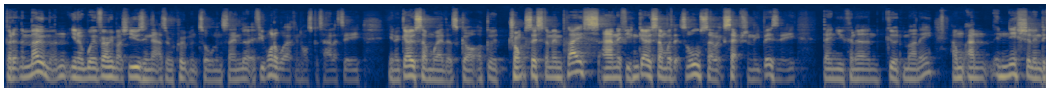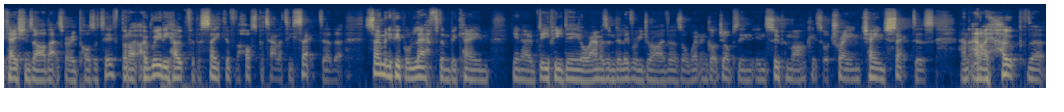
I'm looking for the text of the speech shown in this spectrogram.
But at the moment, you know, we're very much using that as a recruitment tool and saying, look, if you want to work in hospitality, you know, go somewhere that's got a good tronc system in place. And if you can go somewhere that's also exceptionally busy, then you can earn good money. And, and initial indications are that's very positive. But I, I, really hope, for the sake of the hospitality sector, that so many people left and became, you know, DPD or Amazon delivery drivers, or went and got jobs in, in supermarkets or train changed sectors. And and I hope that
